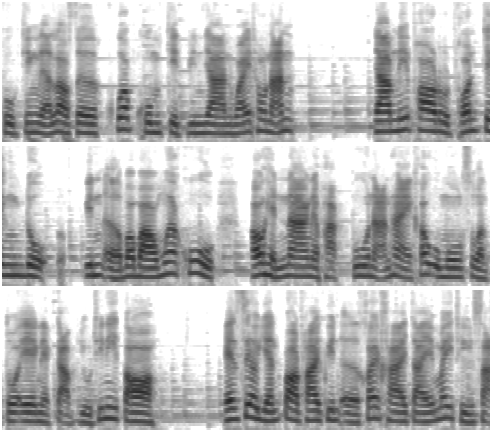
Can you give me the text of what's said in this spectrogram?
ถูกจิงเหรอเล่าเซอร์ควบคุมจิตวิญญาณไว้เท่านั้น ยามนี้พอหลุดพ้นจึงดุปินเอ๋อเบาๆเมื่อคู่เขาเห็นนางเนี่ยผลักปูหนานไห่เข้าอุโมงค์ส่วนตัวเองเนี่ยกลับอยู่ที่นี่ต่อเห็นเซียวเหยียนปลอดภัยควินเอ๋อค่อยคลายใจไม่ถือสา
